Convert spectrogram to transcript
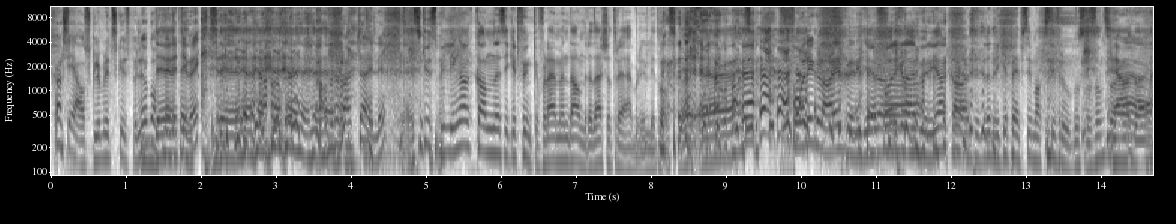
Kanskje jeg også skulle blitt skuespiller og gått ned litt i vekt? det- Hadde vært deilig. Skuespillinga kan sikkert funke for deg, men det andre der så tror jeg blir litt vanskelig. For glad i burger. For glad i burger. Karen sitter og drikker Pepsi Max til frokost og sånn. Så Ja, ja, ja.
